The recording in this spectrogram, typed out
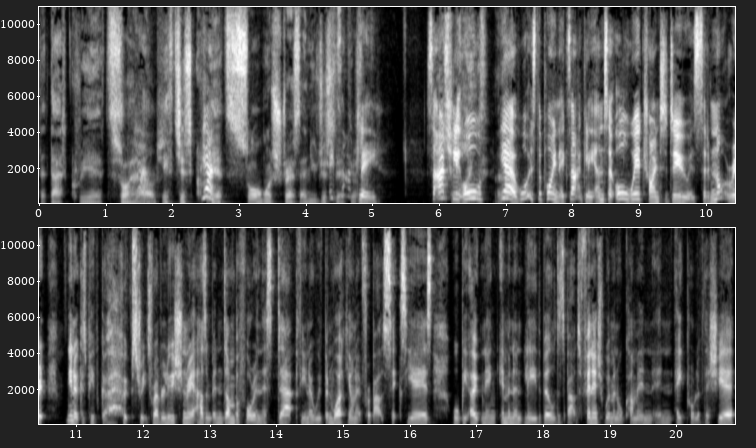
that that creates. So hard. it just Yeah. creates so much stress, and you just think to yourself, Exactly. So actually, all yeah. what is the point exactly? And so all we're trying to do is sort of not, re- you know, because people go, Hope Street's revolutionary. It hasn't been done before in this depth. You know, we've been working on it for about six years. We'll be opening imminently. The build is about to finish. Women will come in in April of this year.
